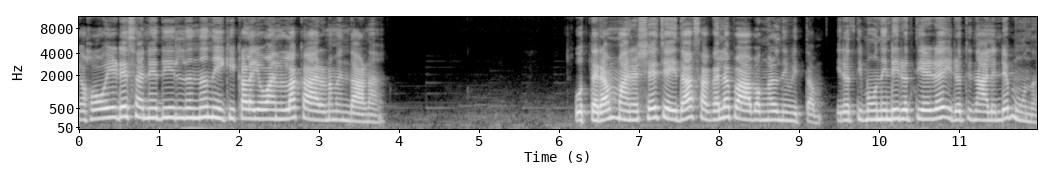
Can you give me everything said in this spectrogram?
യഹോവയുടെ സന്നിധിയിൽ നിന്ന് നീക്കിക്കളയുവാനുള്ള കാരണം എന്താണ്? ഉത്തരം മനുഷ്യ ചെയ്ത സകല പാപങ്ങൾ നിമിത്തം. ഇരുപത്തിമൂന്നിന്റെ ഇരുപത്തിയേഴ് ഇരുപത്തിനാലിന്റെ മൂന്ന്.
